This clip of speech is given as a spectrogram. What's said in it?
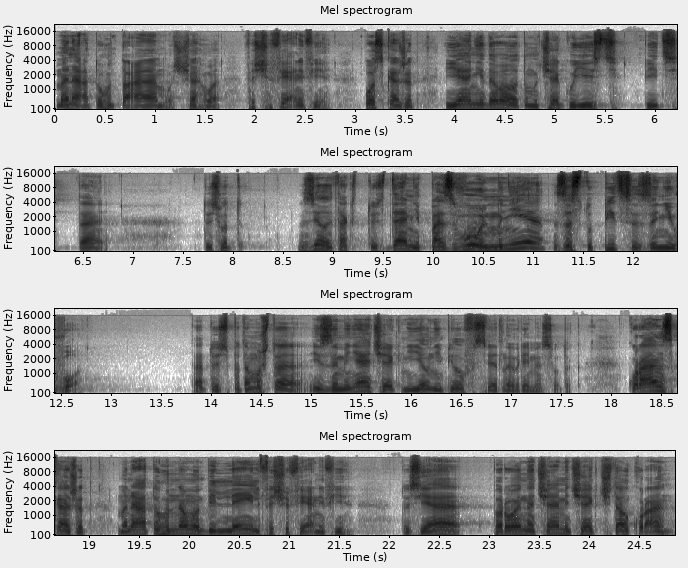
манатуху таам шахва, фашафи'ни фих. Пост скажет, я не давал этому человеку есть, пить. Да. То есть вот сделай так, то есть дай мне, позволь мне заступиться за него. Да, то есть потому что из-за меня человек не ел, не пил в светлое время суток. Коран скажет, то есть я порой ночами человек читал Коран,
